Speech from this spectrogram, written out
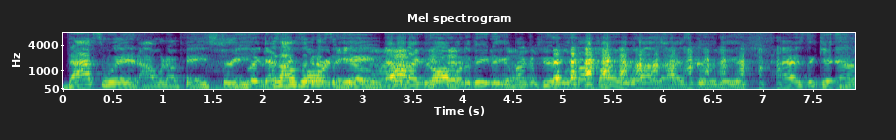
That's when I went on page three Look, that's I was looking at some games. That was like normal to me, nigga. My computer was my phone when I was in high school, nigga. I had to get uh,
